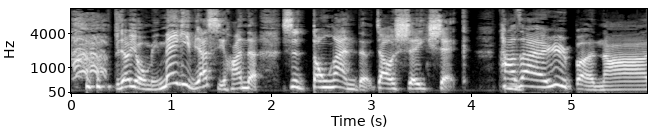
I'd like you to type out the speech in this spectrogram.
比较有名，Maggie 比较喜欢的是东岸的，叫 Shake Shake，他在日本啊，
